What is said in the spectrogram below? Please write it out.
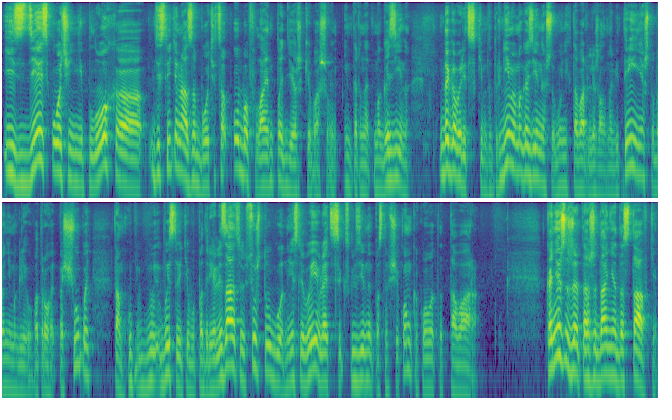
И здесь очень неплохо действительно озаботиться об офлайн поддержке вашего интернет-магазина договориться с каким-то другими магазинами, чтобы у них товар лежал на витрине, чтобы они могли его потрогать, пощупать, там, выставить его под реализацию, все что угодно, если вы являетесь эксклюзивным поставщиком какого-то товара. Конечно же, это ожидание доставки.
